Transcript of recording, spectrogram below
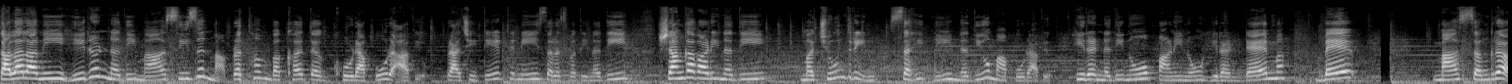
તાલાલાની હિરણ નદીમાં સિઝનમાં પ્રથમ વખત ઘોડાપૂર આવ્યું. પ્રાચી તીર્થની સરસ્વતી નદી, શાંગાવાડી નદી મચુંદ્રી સહિતની નદીઓમાં પૂર આવ્યું. હિરણ નદીનો પાણીનો હિરણ ડેમ બે માં સંગ્રહ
